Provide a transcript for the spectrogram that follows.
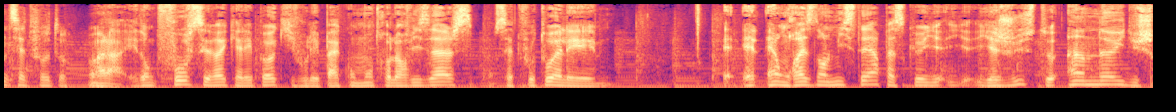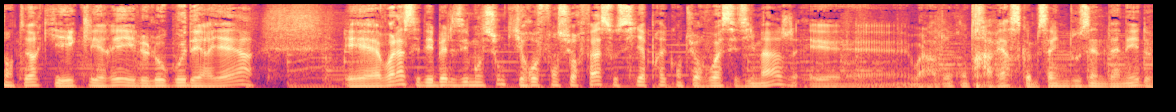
de cette photo. Voilà. Et donc Fauve, c'est vrai qu'à l'époque, ils voulaient pas qu'on montre leur visage. Cette photo, elle est, elle- on reste dans le mystère parce qu'il y, y a juste un œil du chanteur qui est éclairé et le logo derrière. Et euh, voilà, c'est des belles émotions qui refont surface aussi après quand tu revois ces images. Et euh, voilà, donc on traverse comme ça une douzaine d'années de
